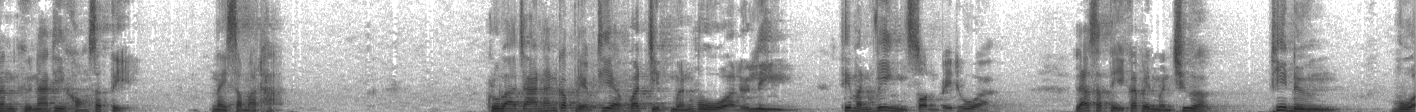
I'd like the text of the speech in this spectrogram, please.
นั่นคือหน้าที่ของสติในสมถะ ครูบาอาจารย์นั้นก็เปรียบเทียบว่าจิตเหมือนวัวหรือลิง ที่มันวิ่งซนไปทั่ว แล้วสติก็เป็นเหมือนเชือกที่ดึงวัว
